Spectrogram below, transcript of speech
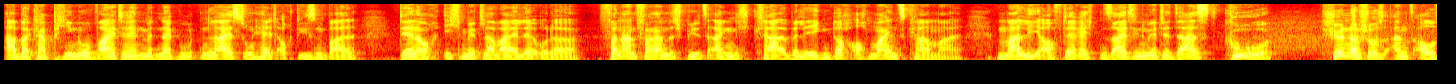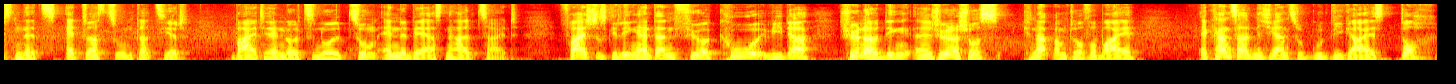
aber Capino weiterhin mit einer guten Leistung hält auch diesen Ball. Dennoch ich mittlerweile oder von Anfang an des Spiels eigentlich klar überlegen, doch auch Mainz kam mal. Mali auf der rechten Seite in der Mitte, da ist Kuh. Schöner Schuss ans Außennetz, etwas zu unplatziert. Weiterhin 0 zu 0 zum Ende der ersten Halbzeit. Freistoßgelegenheit dann für Kuh wieder. Schöner, Ding, äh, schöner Schuss, knapp am Tor vorbei. Er kann es halt nicht ganz so gut wie Geist, doch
